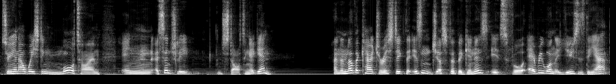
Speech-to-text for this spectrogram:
so you're now wasting more time in essentially starting again. And another characteristic that isn't just for beginners, it's for everyone that uses the app,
